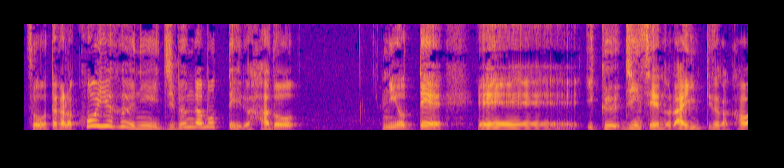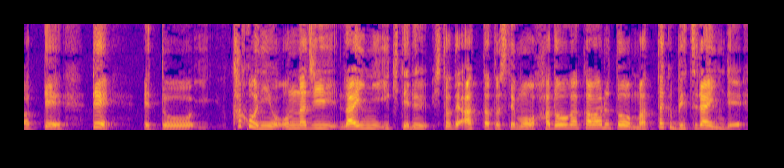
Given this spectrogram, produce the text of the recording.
そう、だからこういう風に自分が持っている波動によって、えー、行く人生のラインっていうのが変わって、で、えっと、過去に同じラインに生きてる人であったとしても、波動が変わると全く別ラインで、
